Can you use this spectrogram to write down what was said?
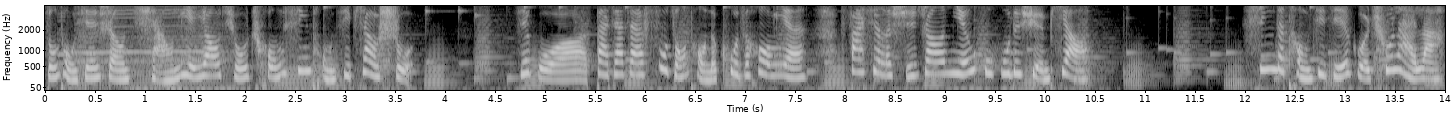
总统先生强烈要求重新统计票数，结果大家在副总统的裤子后面发现了十张黏糊糊的选票。新的统计结果出来了，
